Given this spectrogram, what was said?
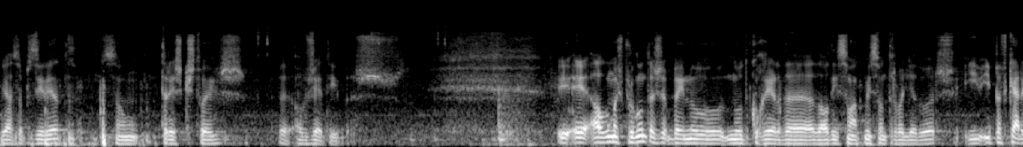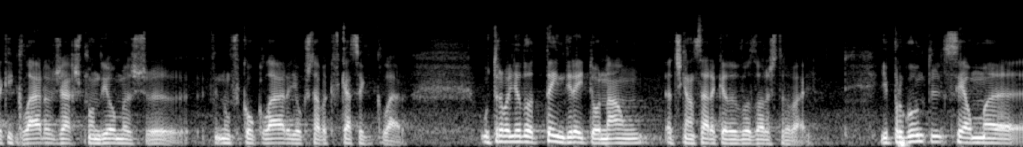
Obrigado, Sr. Presidente. São três questões uh, objetivas. E, e, algumas perguntas, bem, no, no decorrer da, da, audição à Comissão de Trabalhadores, e, e, para ficar aqui claro, já respondeu, mas uh, não ficou claro e eu gostava que ficasse aqui claro. O trabalhador tem direito ou não a descansar a cada duas horas de trabalho? E pergunto-lhe se é uma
